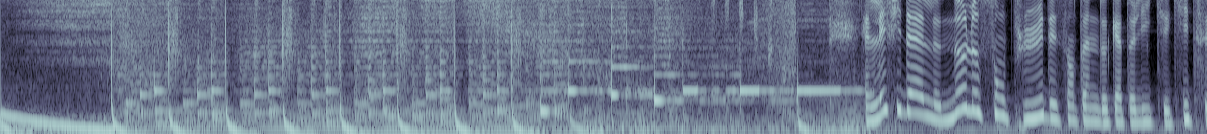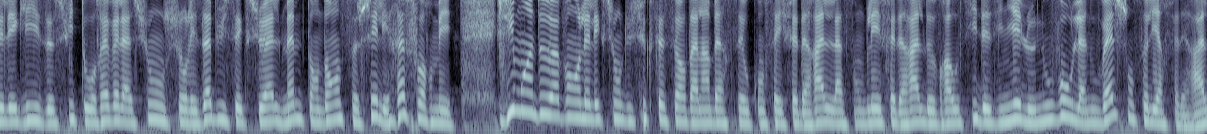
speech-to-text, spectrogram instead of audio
Mm-hmm. Les fidèles ne le sont plus. Des centaines de catholiques quittent l'église suite aux révélations sur les abus sexuels. Même tendance chez les réformés. J-2 avant l'élection du successeur d'Alain Berset au Conseil fédéral, l'Assemblée fédérale devra aussi désigner le nouveau ou la nouvelle chancelière fédérale.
